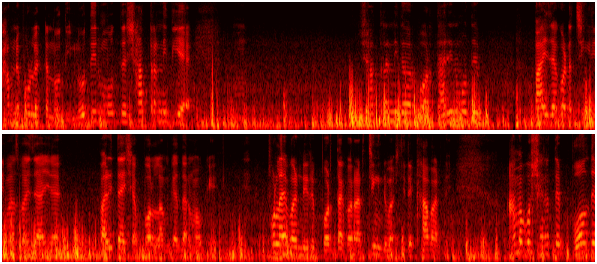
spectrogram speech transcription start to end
সামনে পড়ল একটা নদী। নদীর মধ্যে সাঁতরানি দিয়ে সাঁতরানি দেওয়ার পর তারির মধ্যে বাইজা কটা চিংড়ি মাছ বাইজা বাড়িতে এসে বললাম কেদার মাওকে পোলাই বান্ডির ভর্তা করার চিংড়ি মাছ দিতে খাবার দে। আমাকে সেরাতে বল দে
